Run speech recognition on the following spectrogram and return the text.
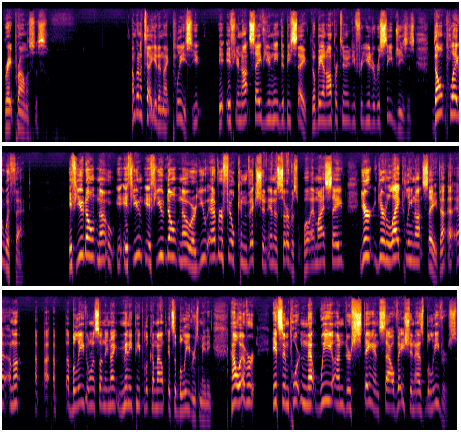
great promises. I'm going to tell you tonight, please, you, if you're not saved, you need to be saved. There'll be an opportunity for you to receive Jesus. Don't play with that. If you don't know, if you if you don't know or you ever feel conviction in a service, well, am I saved? You're you're likely not saved. I, I, not, I, I believe on a Sunday night, many people that come out, it's a believers meeting. However, it's important that we understand salvation as believers.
